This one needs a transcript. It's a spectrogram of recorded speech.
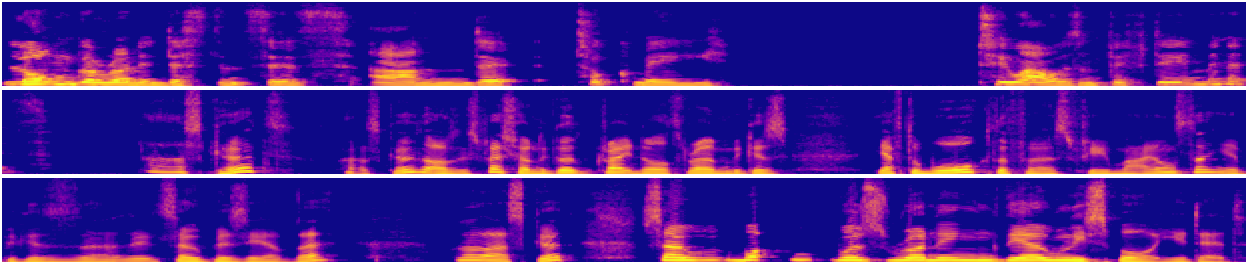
longer running distances, and it took me two hours and 15 minutes. That's good. That's good, especially on a good Great North Run because you have to walk the first few miles, don't you? Because uh, it's so busy up there. Well, that's good. So, what was running the only sport you did?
